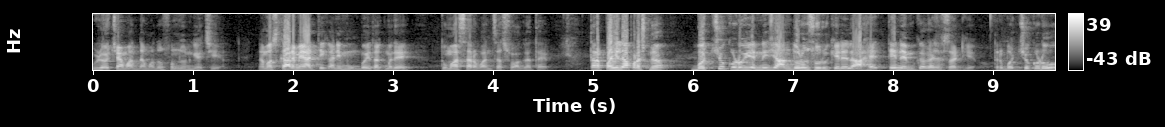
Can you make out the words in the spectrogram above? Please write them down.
व्हिडिओच्या माध्यमातून समजून घ्यायची आहे. नमस्कार मी आतिक आणि मुंबई तकमध्ये तुम्हा सर्वांचं स्वागत आहे. तर पहिला प्रश्न बच्चू कडू यांनी जे आंदोलन सुरू केलेलं आहे ते नेमकं कशासाठी आहे? तर बच्चू कडू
